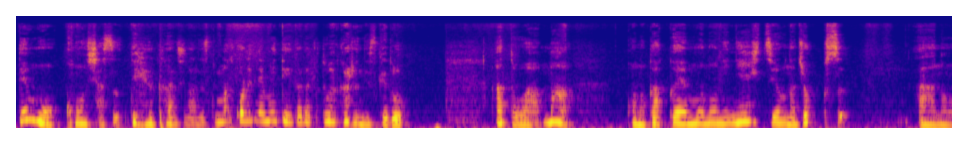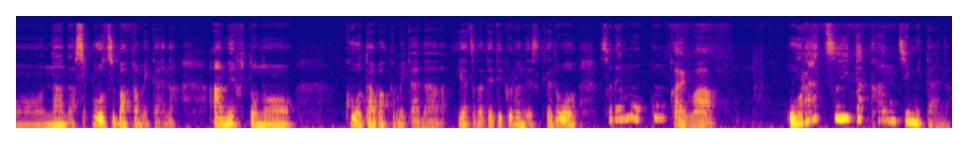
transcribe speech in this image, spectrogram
でもコンシャスっていう感じなんです。けどまあこれで、ね、見ていただくと分かるんですけど。あとはまあこの学園ものにね必要なジョックス。あのなんだスポーツバカみたいなアメフトのクォーターバックみたいなやつが出てくるんですけどそれも今回はオラついた感じみたいな。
